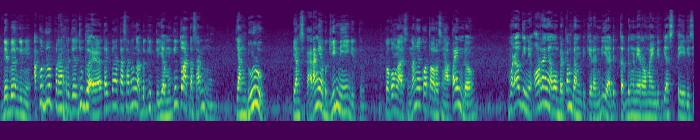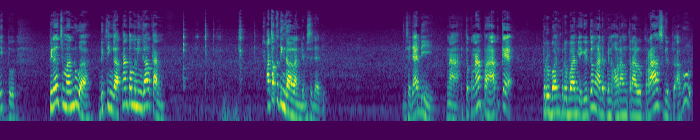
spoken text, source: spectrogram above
dia bilang gini, aku dulu pernah kerja juga ya, tapi atasanmu nggak begitu. Ya mungkin tuh atasanmu yang dulu, yang sekarang ya begini gitu. Kok kok nggak senang ya kok tau harus ngapain dong? Menurut aku gini, orang yang mau berkembang pikiran dia, tetap dengan narrow minded dia stay di situ. Pilihannya cuma dua, ditinggalkan atau meninggalkan. Atau ketinggalan dia bisa jadi. Bisa jadi. Nah, itu kenapa? Aku kayak perubahan-perubahan kayak gitu ngadepin orang terlalu keras gitu. Aku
